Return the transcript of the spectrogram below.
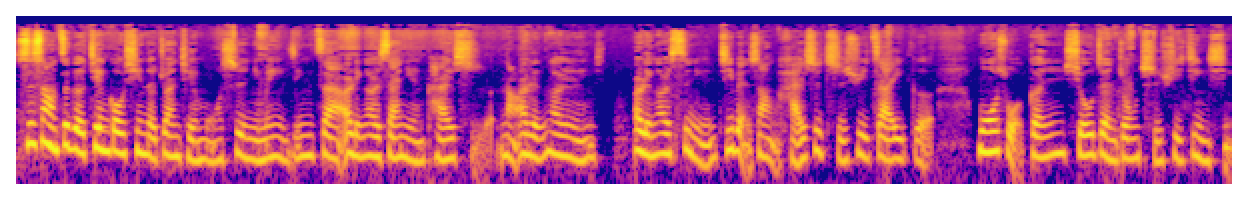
事实上，这个建构新的赚钱模式，你们已经在二零二三年开始了。那二零二零、二零二四年基本上还是持续在一个摸索跟修正中持续进行。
